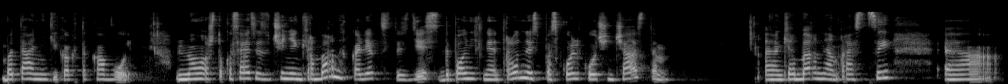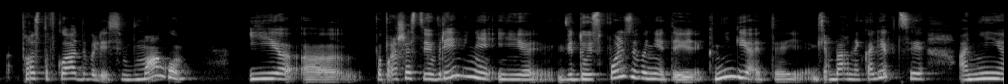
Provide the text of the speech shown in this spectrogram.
ботаники как таковой. Но что касается изучения гербарных коллекций, то здесь дополнительная трудность, поскольку очень часто э, гербарные образцы э, просто вкладывались в бумагу, и э, по прошествии времени и ввиду использования этой книги, этой гербарной коллекции, они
